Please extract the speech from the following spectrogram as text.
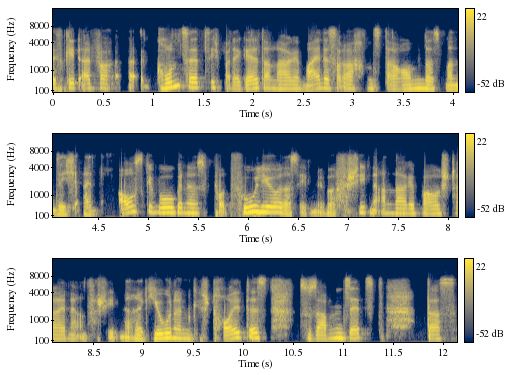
Es geht einfach äh, grundsätzlich bei der Geldanlage meines Erachtens darum, dass man sich ein ausgewogenes Portfolio, das eben über verschiedene Anlagebausteine und verschiedene Regionen gestreut ist, zusammensetzt, das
